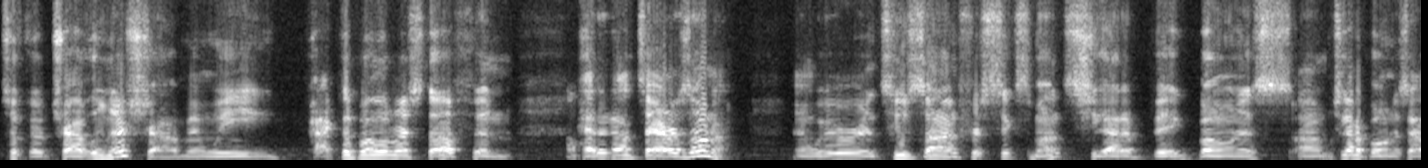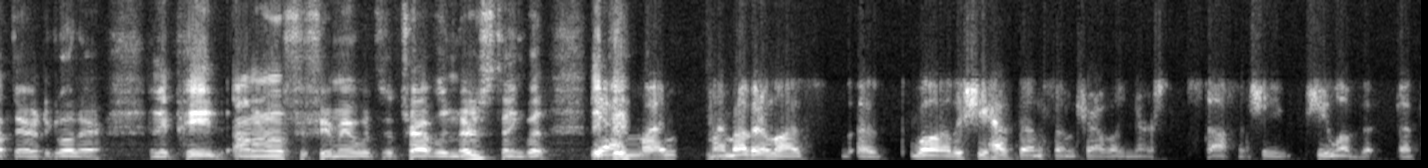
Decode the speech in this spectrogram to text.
took a traveling nurse job, and we packed up all of our stuff and oh. headed out to Arizona and we were in Tucson for six months. She got a big bonus. Um, she got a bonus out there to go there, and they paid. I don't know if you're familiar with the traveling nurse thing, but they yeah, paid. my my mother in law's uh, well, at least she has done some traveling nurse stuff, and she she loves it. That's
